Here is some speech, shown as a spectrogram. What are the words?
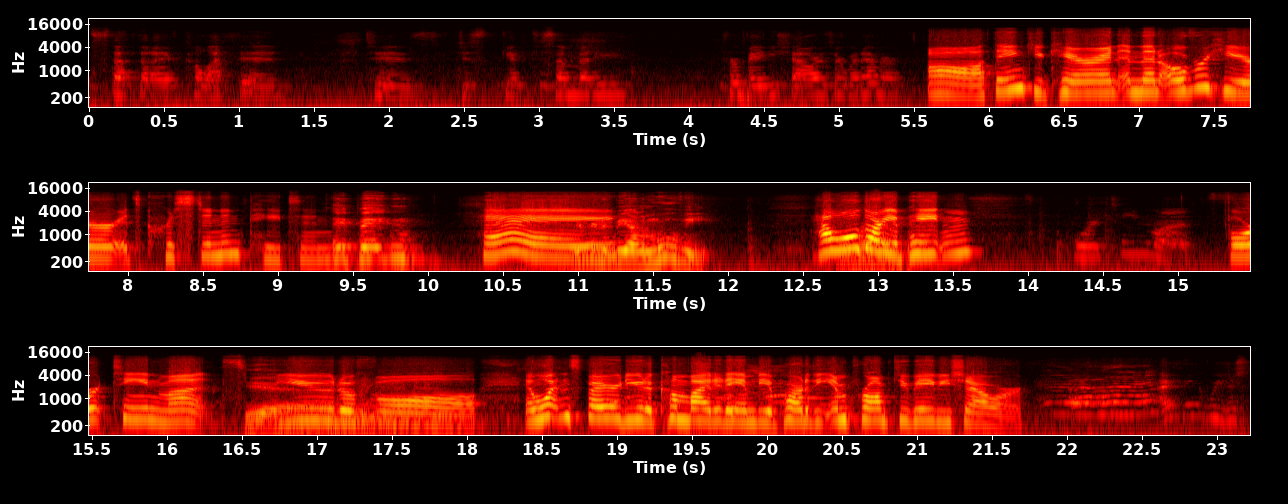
stuff that I've collected to just give to somebody. For baby showers or whatever. Aw, thank you, Karen. And then over here, it's Kristen and Peyton. Hey, Peyton. Hey. You're going to be on a movie. How old are you, Peyton? 14 months. 14 months. Yeah. Beautiful. And what inspired you to come by today and be a part of the impromptu baby shower? I think we just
